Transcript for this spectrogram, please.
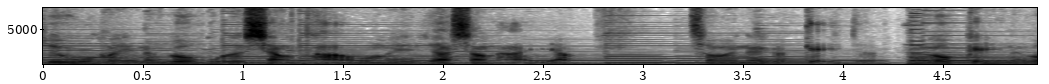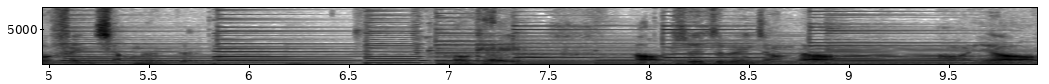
所以我们也能够活得像他，我们也要像他一样成为那个给的，能够给能够分享的人。OK，好，所以这边讲到啊，要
